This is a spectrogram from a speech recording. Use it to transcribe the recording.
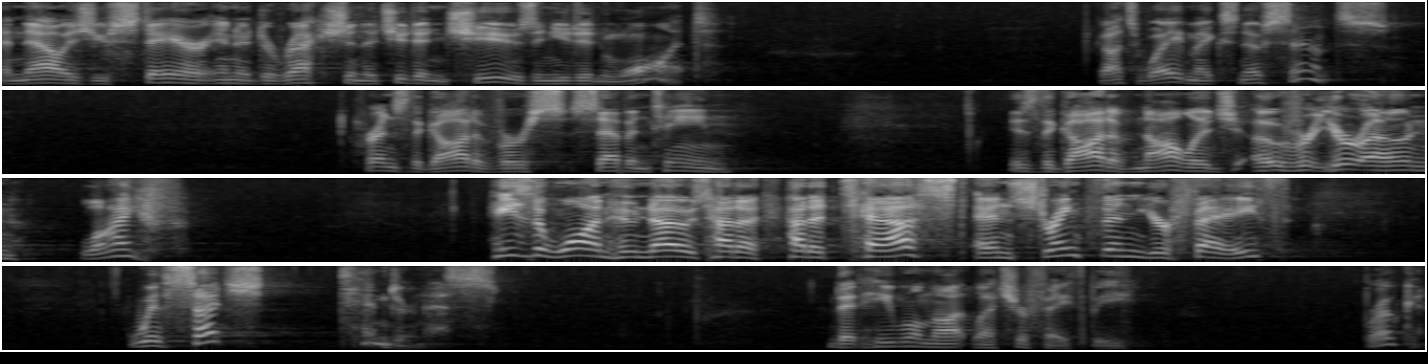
And now, as you stare in a direction that you didn't choose and you didn't want, God's way makes no sense. Friends, the God of verse 17 is the God of knowledge over your own life. He's the one who knows how to, how to test and strengthen your faith with such tenderness that He will not let your faith be broken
